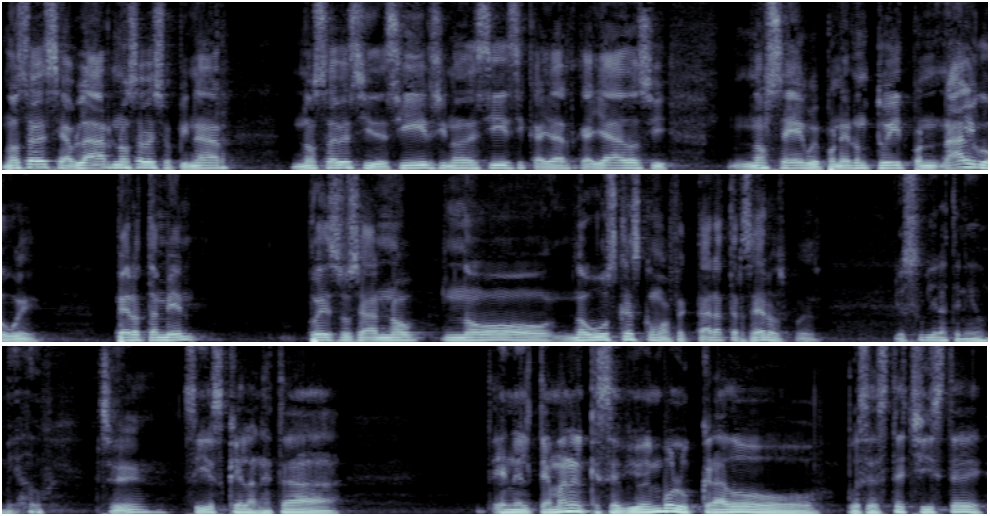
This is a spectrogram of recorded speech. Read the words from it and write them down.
No sabes si hablar, no sabes si opinar, no sabes si decir, si no decir, si callar callado, si, no sé, güey, poner un tweet, poner algo, güey. Pero también, pues, o sea, no, no, no buscas como afectar a terceros, pues. Yo sí hubiera tenido miedo, güey. Sí. Sí, es que la neta, en el tema en el que se vio involucrado, pues este chiste,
